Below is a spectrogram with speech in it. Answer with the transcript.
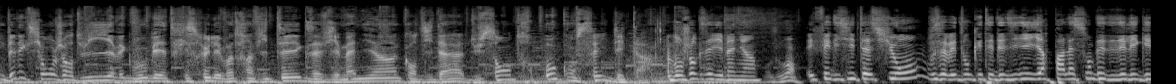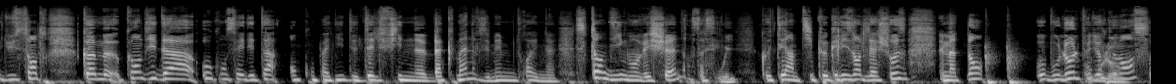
d'élection aujourd'hui avec vous, Béatrice Rull et votre invité, Xavier Magnien, candidat du centre au Conseil d'État. Bonjour Xavier Magnien. Bonjour. Et félicitations. Vous avez donc été désigné hier par l'Assemblée des délégués du centre comme candidat au Conseil d'État en compagnie de Delphine Bachmann. Vous avez même droit à une standing ovation. Ça, c'est Oui. le côté un petit peu grisant de la chose. Mais maintenant, au boulot, le plus Au dur boulot. commence?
